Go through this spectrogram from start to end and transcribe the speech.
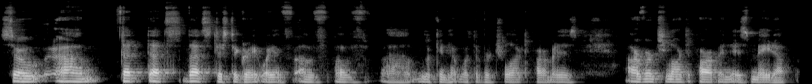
so um, that that's that's just a great way of of, of uh, looking at what the virtual art department is. Our virtual art department is made up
